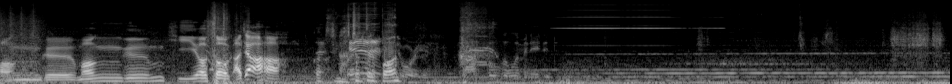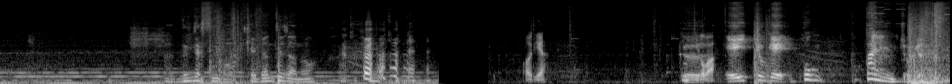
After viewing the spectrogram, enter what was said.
엉금 엉금 기어서 가자. 낮췄을 뻔. 능력 쓰는 거 개변태잖아 어디야? 핑그 찍어봐. A 쪽에 폭 폭탄 쪽이었어.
